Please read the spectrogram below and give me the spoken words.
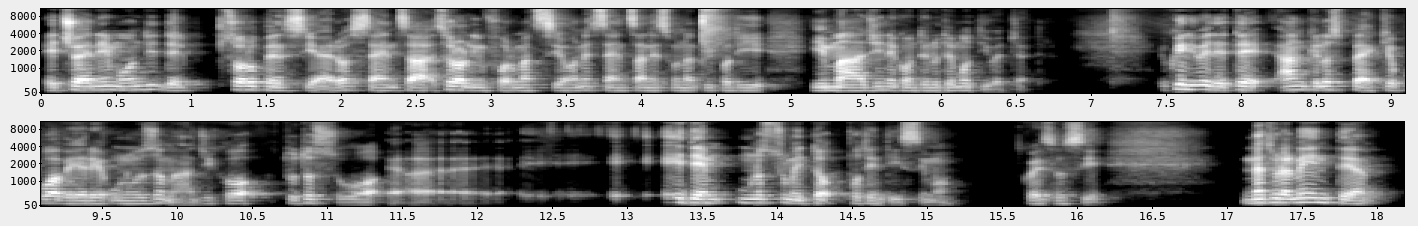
e cioè nei mondi del solo pensiero, senza, solo l'informazione, senza nessun tipo di immagine, contenuto emotivo, eccetera. E quindi vedete anche lo specchio può avere un uso magico tutto suo eh, ed è uno strumento potentissimo, questo sì. Naturalmente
